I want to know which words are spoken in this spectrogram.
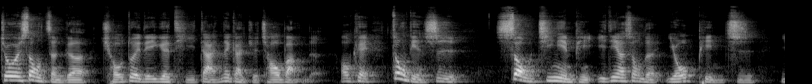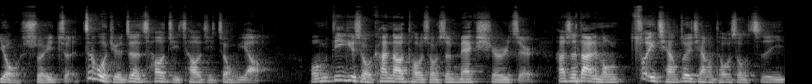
就会送整个球队的一个提袋，那感觉超棒的。OK，重点是送纪念品一定要送的有品质、有水准，这个我觉得真的超级超级重要。我们第一个所看到投手是 Max Scherzer，他是大联盟最强最强投手之一。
